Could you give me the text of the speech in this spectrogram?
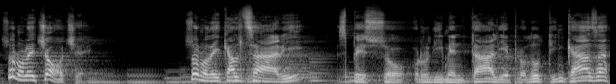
Sono le cioce. Sono dei calzari, spesso rudimentali e prodotti in casa,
